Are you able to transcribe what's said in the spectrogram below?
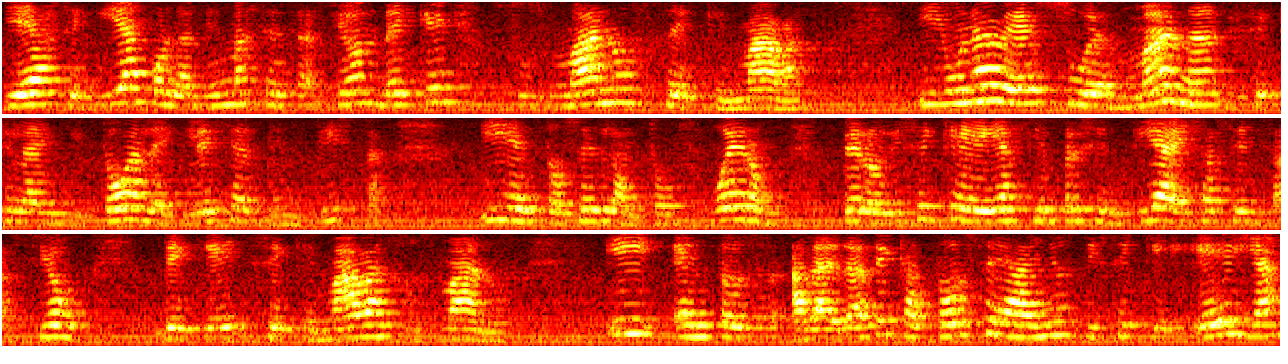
y ella seguía con la misma sensación de que sus manos se quemaban. Y una vez su hermana dice que la invitó a la iglesia adventista y entonces las dos fueron, pero dice que ella siempre sentía esa sensación de que se quemaban sus manos. Y entonces a la edad de 14 años dice que ella,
